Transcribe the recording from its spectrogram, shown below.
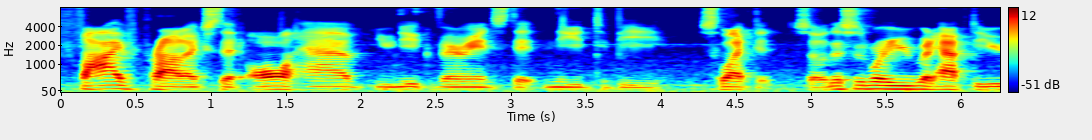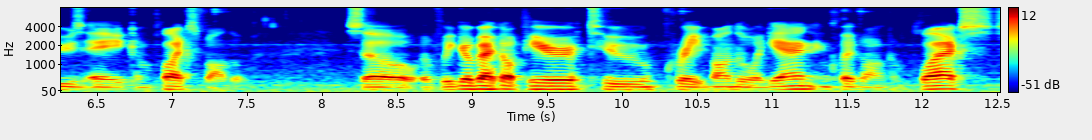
five products that all have unique variants that need to be selected. So this is where you would have to use a complex bundle. So if we go back up here to create bundle again and click on complex,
